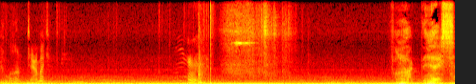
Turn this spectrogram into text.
Come on, damn it. Fuck this.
